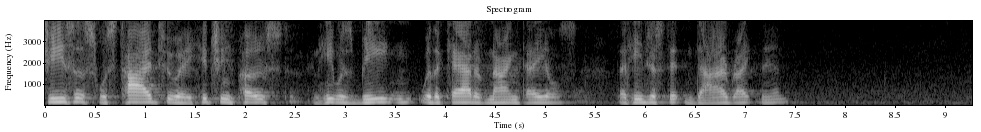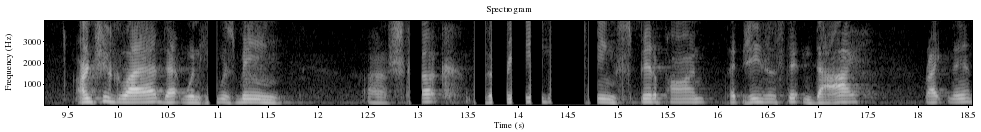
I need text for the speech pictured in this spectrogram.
Jesus was tied to a hitching post and he was beaten with a cat of nine tails, that he just didn't die right then? Aren't you glad that when he was being uh, struck, the reed being spit upon, that Jesus didn't die right then?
